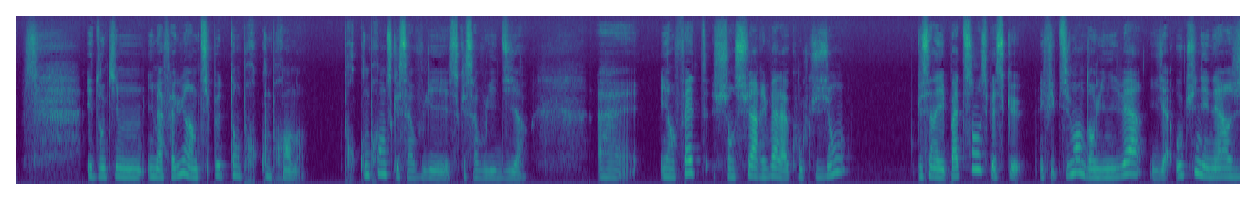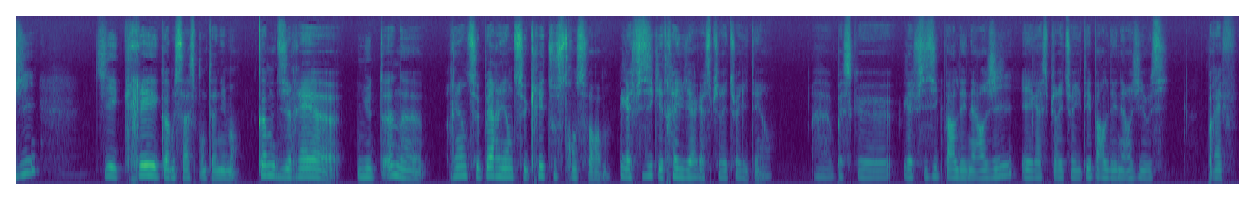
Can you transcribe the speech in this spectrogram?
et donc il m'a fallu un petit peu de temps pour comprendre, pour comprendre ce que ça voulait, ce que ça voulait dire. Euh, et en fait, j'en suis arrivée à la conclusion que ça n'avait pas de sens parce que effectivement dans l'univers, il n'y a aucune énergie qui est créée comme ça spontanément. Comme dirait euh, Newton, euh, rien ne se perd, rien ne se crée, tout se transforme. La physique est très liée à la spiritualité. Hein. parce que la physique parle d'énergie et la spiritualité parle d'énergie aussi. Bref,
